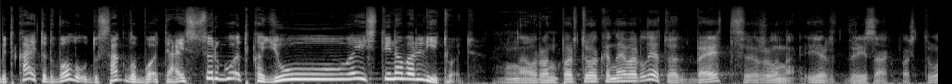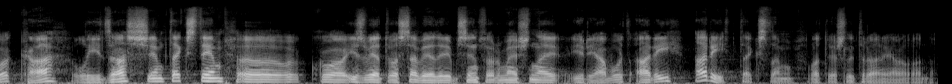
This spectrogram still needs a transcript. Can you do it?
Bet kā tad valodu saglabāt, aizsargot, ka jū īsti nevar lietot? Nav runa par to, ka nevar lietot, bet runa ir drīzāk par to, kā līdzās šiem tekstiem, uh, ko izvieto sabiedrības informēšanai, ir jābūt arī, arī tekstam latviešu literārajā valodā.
